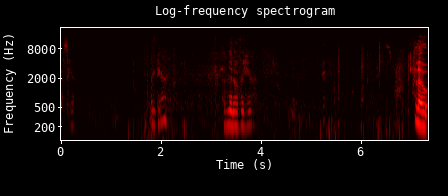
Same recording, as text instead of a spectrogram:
Yes, here. Right here. And then over here. Hello,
